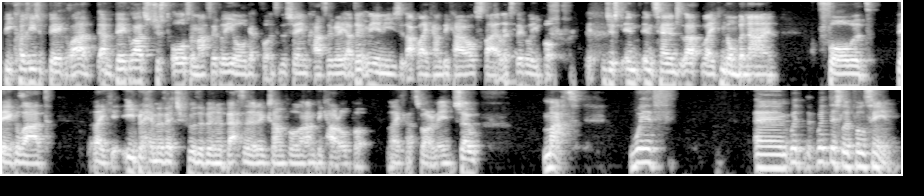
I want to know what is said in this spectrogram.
because he's a big lad and big lads just automatically all get put into the same category. I don't mean he's that like Andy Carroll stylistically, but just in, in terms of that like number nine forward, big lad. Like Ibrahimovic would have been a better example than Andy Carroll, but like that's what I mean. So, Matt, with um, with with this Liverpool team,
